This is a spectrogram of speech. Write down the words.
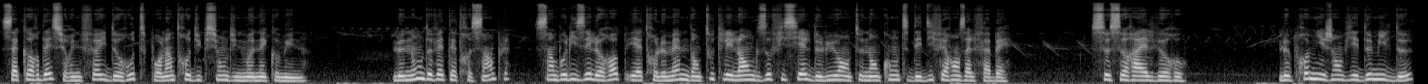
s'accordaient sur une feuille de route pour l'introduction d'une monnaie commune. Le nom devait être simple, symboliser l'Europe et être le même dans toutes les langues officielles de l'UE en tenant compte des différents alphabets. Ce sera l'euro. Le 1er janvier 2002,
